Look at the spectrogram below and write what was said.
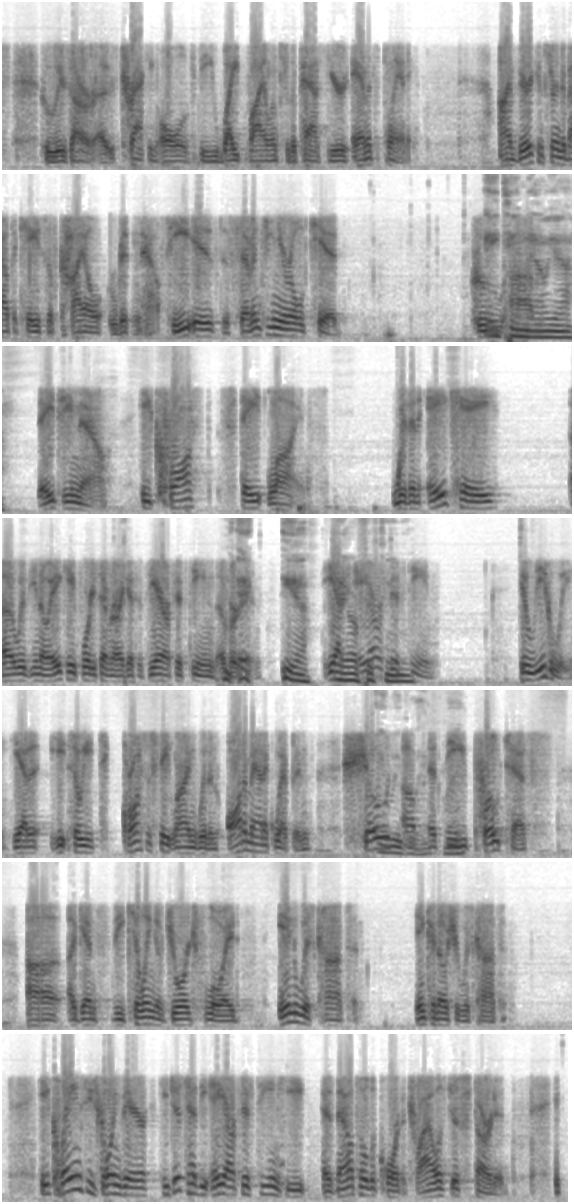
who is our uh, tracking all of the white violence for the past year and its planning. I'm very concerned about the case of Kyle Rittenhouse. He is the 17 year old kid who 18 um, now, yeah, 18 now. He crossed state lines with an AK uh, with you know AK forty seven, or I guess it's the AR fifteen version. Yeah, he had AR fifteen illegally. He had a he, so he t- crossed the state line with an automatic weapon. Showed illegally, up at right. the protests uh, against the killing of George Floyd in Wisconsin, in Kenosha, Wisconsin. He claims he's going there. He just had the AR 15. He has now told the court a trial has just started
